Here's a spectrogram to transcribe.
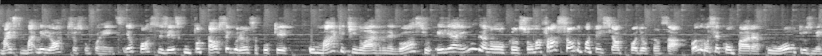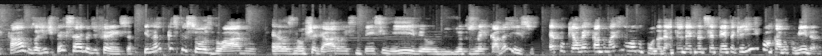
mais, mais melhor que seus concorrentes. E eu posso dizer isso com total segurança, porque o marketing no agronegócio ele ainda não alcançou uma fração do potencial que pode alcançar. Quando você compara com outros mercados, a gente percebe a diferença. E não é porque as pessoas do agro elas não chegaram a esse, esse nível de outros mercados, é isso. É porque é o mercado mais novo, pô. Até a década de 70 que a gente importava comida.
